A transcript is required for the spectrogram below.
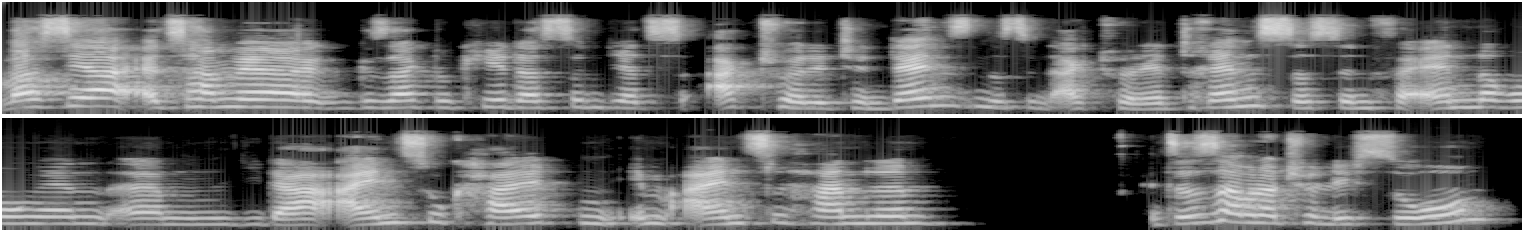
was ja, jetzt haben wir gesagt, okay, das sind jetzt aktuelle Tendenzen, das sind aktuelle Trends, das sind Veränderungen, ähm, die da Einzug halten im Einzelhandel. Jetzt ist es aber natürlich so,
